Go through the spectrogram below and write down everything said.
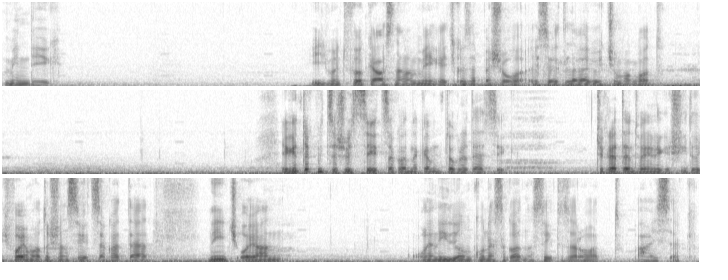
Mindig. Így majd föl kell használnom még egy közepes o- összevett levegőcsomagot. Igen, tök vicces, hogy szétszakad, nekem tökre tetszik. Csak rettentően idegesítő, hogy folyamatosan szétszakad, tehát nincs olyan olyan idő, amikor ne szakadna szét ez a rohadt Isaac.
